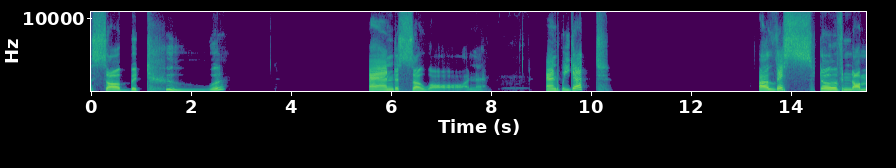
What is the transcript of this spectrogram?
sub two and so on. And we get a list of numbers.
